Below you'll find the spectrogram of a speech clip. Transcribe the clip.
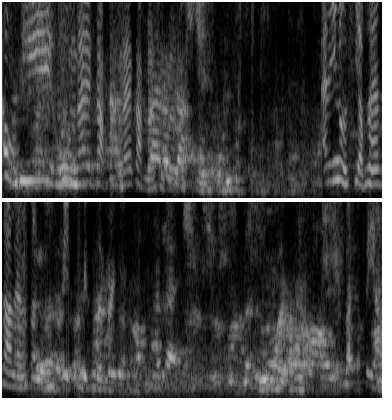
ของพี่อุ้มได้กลับได้กลับแล้วใช่ไหมโอเคอันนี้หนูเสียบให้อาจารย์เลยนะคะหรือปิดปิดเปิดไมค์ก่อนไม่ได้ตัดเสียง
